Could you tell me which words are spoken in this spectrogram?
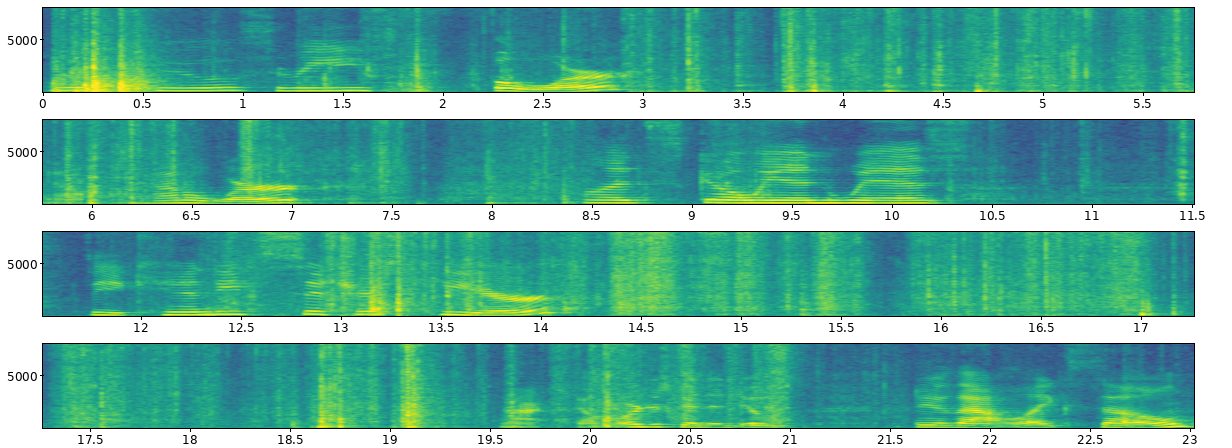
One, two, three, four. Yeah, that'll work. Let's go in with the candied citrus here. Alright, so we're just gonna do do that like so.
